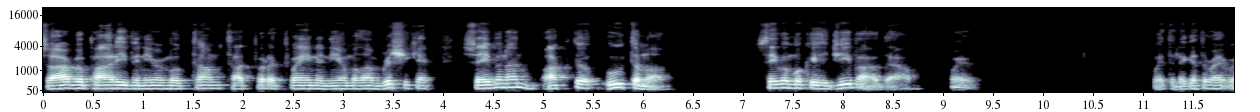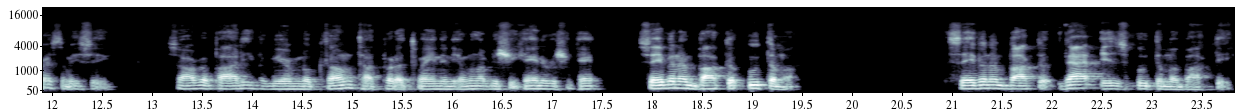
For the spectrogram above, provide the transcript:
Sarvapadi Vinir Muktam Tatpara Twain and Niyamalam Rishike Sevanan Bhakta Uttama Seva Mukhi Jiva Dao. Wait. Wait, did I get the right verse? Let me see. Sarvapadi Vinir Muktam Tatpara Twain and Niyamalam Rishike Rishike Sevanan Bhakta Uttama. Sevanam Bhakta, that is Uttama Bhakti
